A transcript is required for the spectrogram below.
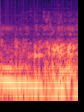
Mm-hmm.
